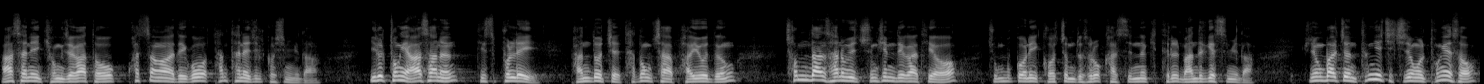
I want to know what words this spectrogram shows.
아산의 경제가 더욱 활성화되고 탄탄해질 것입니다. 이를 통해 아산은 디스플레이, 반도체, 자동차, 바이오 등 첨단 산업의 중심대가 되어 중부권의 거점 도시로 갈 수 있는 기틀을 만들겠습니다. 균형발전 특례지 지정을 통해서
